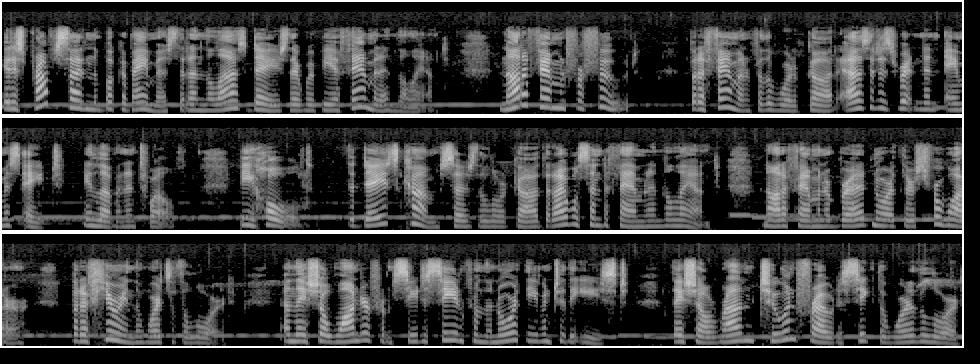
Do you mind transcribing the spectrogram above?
It is prophesied in the book of Amos that in the last days there would be a famine in the land. Not a famine for food, but a famine for the word of God, as it is written in Amos 8 11 and 12. Behold, the days come, says the Lord God, that I will send a famine in the land, not a famine of bread, nor a thirst for water, but of hearing the words of the Lord. And they shall wander from sea to sea, and from the north even to the east. They shall run to and fro to seek the word of the Lord,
